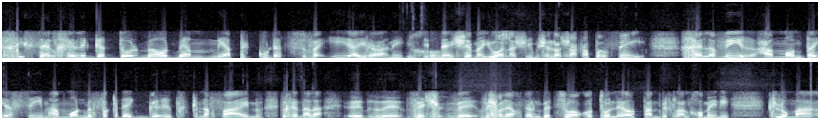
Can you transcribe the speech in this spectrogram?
חיסל חלק גדול מאוד מה, מהפיקוד הצבאי האיראני, נכון. מפני שהם היו אנשים של השח הפרסי. חיל אוויר, המון טייסים, המון מפקדי כנפיים וכן הלאה, אה, ושולח אותם בבית סוהר או תולה אותם בכלל, חומייני. כלומר,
